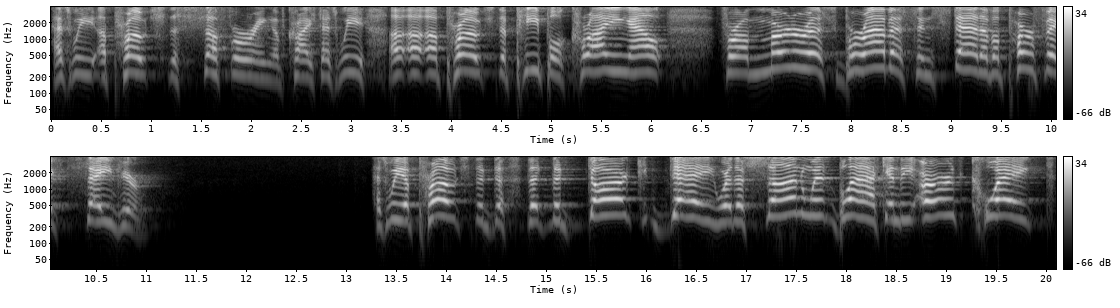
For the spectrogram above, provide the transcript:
as we approach the suffering of Christ, as we uh, uh, approach the people crying out for a murderous Barabbas instead of a perfect Savior as we approach the, the, the, dark day where the sun went black and the earth quaked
